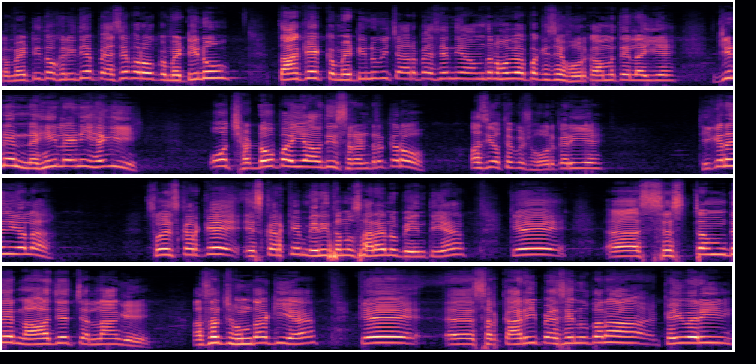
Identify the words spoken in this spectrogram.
ਕਮੇਟੀ ਤੋਂ ਖਰੀਦੀਏ, ਪੈਸੇ ਭਰੋ ਕਮੇਟੀ ਨੂੰ, ਤਾਂ ਕਿ ਕਮੇਟੀ ਨੂੰ ਵੀ ਚਾਰ ਪੈਸਿਆਂ ਦੀ ਆਮਦਨ ਹੋਵੇ, ਆਪਾਂ ਕਿਸੇ ਹੋਰ ਕੰਮ ਤੇ ਲਾਈਏ। ਜਿਹਨੇ ਨਹੀਂ ਲੈਣੀ ਹੈਗੀ, ਉਹ ਛੱਡੋ ਭਾਈ, ਆਪਦੀ ਸਰੈਂਡਰ ਕਰੋ। ਅਸੀਂ ਉੱਥੇ ਕੁਝ ਹੋਰ ਕਰੀਏ। ਠੀਕ ਹੈ ਨਾ ਜੀ ਗੱਲ? ਸੋ ਇਸ ਕਰਕੇ ਇਸ ਕਰਕੇ ਮੇਰੀ ਤੁਹਾਨੂੰ ਸਾਰਿਆਂ ਨੂੰ ਬੇਨਤੀ ਹੈ ਕਿ ਸਿਸਟਮ ਦੇ ਨਾਲ ਜੇ ਚੱਲਾਂਗੇ, ਅਸਲ 'ਚ ਹੁੰਦਾ ਕੀ ਹੈ ਕਿ ਸਰਕਾਰੀ ਪੈਸੇ ਨੂੰ ਤਾਂ ਨਾ ਕਈ ਵਾਰੀ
